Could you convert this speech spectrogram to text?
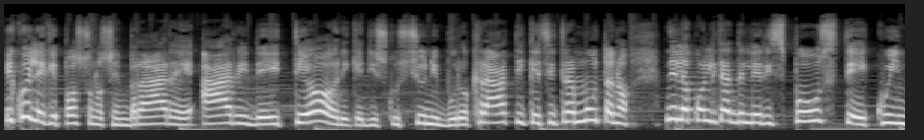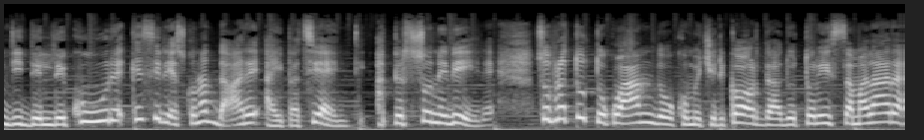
E quelle che possono sembrare aride e teoriche discussioni burocratiche si tramutano nella qualità delle risposte e quindi delle cure che si riescono a dare ai pazienti, a persone vere, soprattutto quando, come ci ricorda la dottoressa dottoressa Malara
